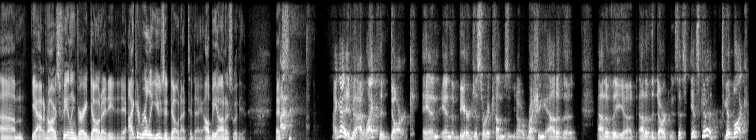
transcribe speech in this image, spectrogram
um, yeah, I don't know. I was feeling very donutty today. I could really use a donut today. I'll be honest with you. I got to admit, I like the dark, and and the beer just sort of comes, you know, rushing out of the, out of the, uh, out of the darkness. It's, it's good. It's good luck.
